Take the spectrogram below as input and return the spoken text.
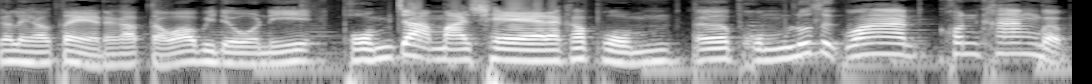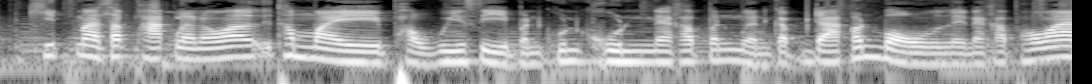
ก็แล้วแต่นะครับแต่ว่าวิดีโอนี้ผมจะมาแชร์นะครับผมเออผมรู้สึกว่าค่อนข้างแบบคิดมาสักพักแล้วนะว่าทำไมเผ่า V4 มันคุ้นๆนะครับมันเหมือนกับ Dragon Ball เลยนะครับเพราะว่า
